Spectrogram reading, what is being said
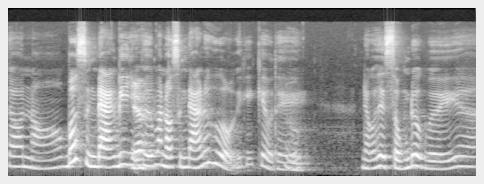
cho nó bớt xứng đáng đi những Yeah. thứ mà nó xứng đáng được hưởng cái, cái kiểu thế Ừ. nó có thể sống được với ờ,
